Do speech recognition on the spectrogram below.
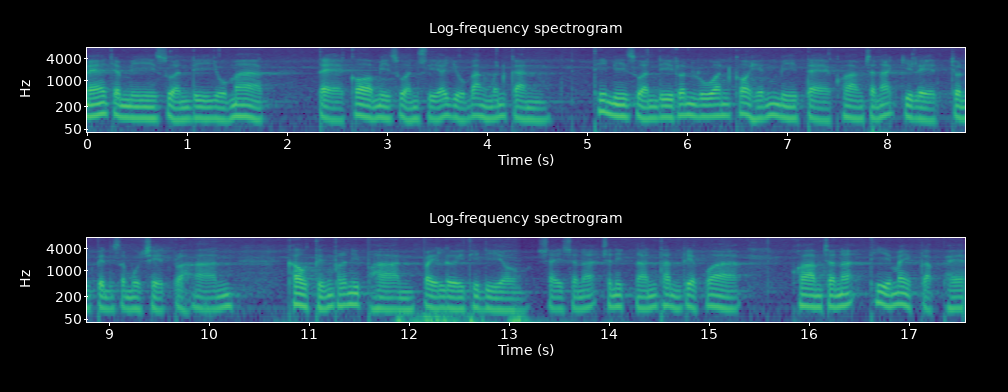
แม้จะมีส่วนดีอยู่มาก แต่ก็มีส่วนเสียอยู่บ้างเหมือนกัน ที่มีส่วนดีล้วนๆก็เห็นมีแต่ความชนะกิเลสจนเป็นสมุเฉดประหาร เข้าถึงพระนิพพานไปเลยทีเดียวชัยชนะชนิดนั้นท่านเรียกว่า ความชนะที่ไม่กลับแพ้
